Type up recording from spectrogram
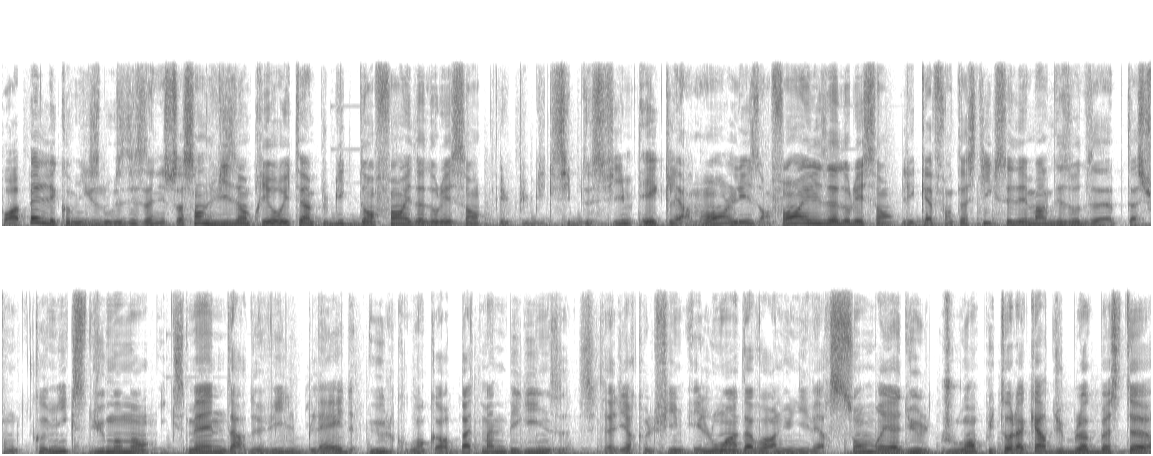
Pour rappel, les comics books des années 60 visaient en priorité un public d'enfants et d'adolescents, et le public cible de ce film est clairement les enfants et les adolescents. Les 4 Fantastiques se démarquent des autres adaptations de comics du moment, X-Men, Daredevil, Blade, Hulk ou encore Batman Begins, c'est-à-dire que le film est loin d'avoir un univers sombre et adulte, jouant plutôt la carte du blockbuster,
